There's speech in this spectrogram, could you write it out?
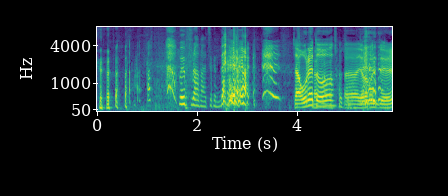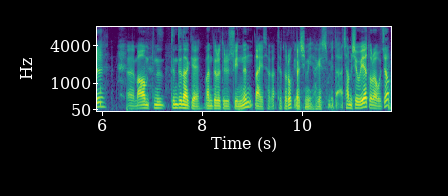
왜 불안하지 근데? 자 올해도. 어, 여러분들 어, 마음 든, 든든하게 만들어 드릴 수 있는 나이사가 되도록 열심히 하겠습니다. 잠시 후에 돌아오죠.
